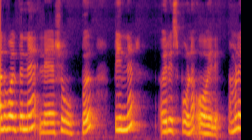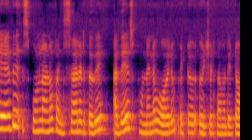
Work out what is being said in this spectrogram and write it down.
അതുപോലെ തന്നെ ലേശം ഉപ്പ്. പിന്നെ ഒരു സ്പൂണ് ഓയിൽ നമ്മൾ ഏത് സ്പൂണിലാണോ പഞ്ചസാര എടുത്തത് അതേ സ്പൂൺ തന്നെ ഓയിലും ഇട്ട് ഒഴിച്ചെടുത്താൽ മതി കേട്ടോ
